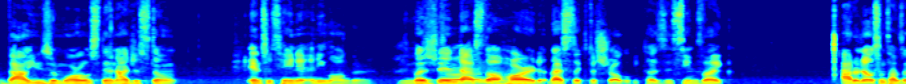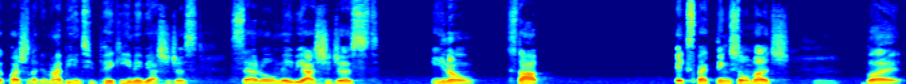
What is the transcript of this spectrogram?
values or morals, then I just don't entertain it any longer. But then that's the hard, that's like the struggle because it seems like I don't know. Sometimes I question, like, am I being too picky? Maybe I should just settle. Maybe I should just, you know, stop expecting so much. Mm. But,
